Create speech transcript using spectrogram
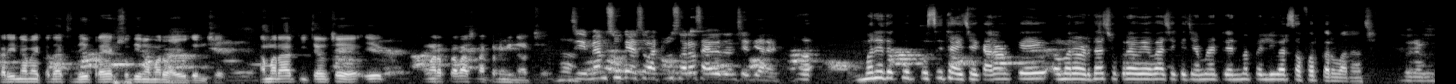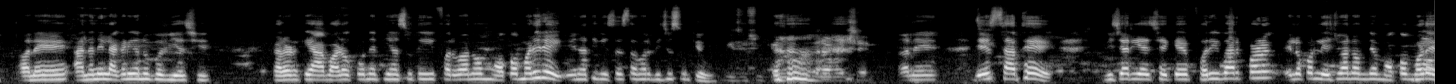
કરીને અમે કદાચ દેવપ્રયાગ સુધીનું અમારું આયોજન છે. અમારા ટીચર છે એ અમારા પ્રવાસના કન્વીનર છે. જી મેમ શું કહેશો? આટલું સરસ આયોજન છે ત્યારે. મને તો ખૂબ ખુશી થાય છે કારણ કે અમારા અડધા છોકરાઓ એવા છે કે જેમણે ટ્રેનમાં પહેલી વાર સફર કરવાના છે. બરાબર. અને આનંદની લાગણી અનુભવીએ છીએ. કારણ કે આ બાળકોને ત્યાં સુધી ફરવાનો મોકો મળી રહે એનાથી વિશેષ તમારે બીજું શું કેવું? બીજું શું અને એ સાથે વિચારીએ છીએ કે ફરીવાર પણ એ લોકોને લેજવાનો અમને મોકો મળે.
